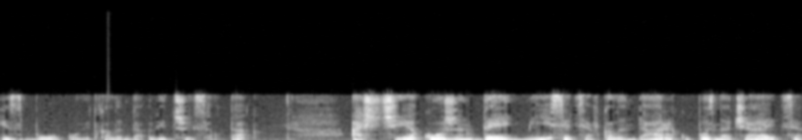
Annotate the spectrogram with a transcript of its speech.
і збоку від, календа... від чисел, так? А ще кожен день місяця в календарику позначається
